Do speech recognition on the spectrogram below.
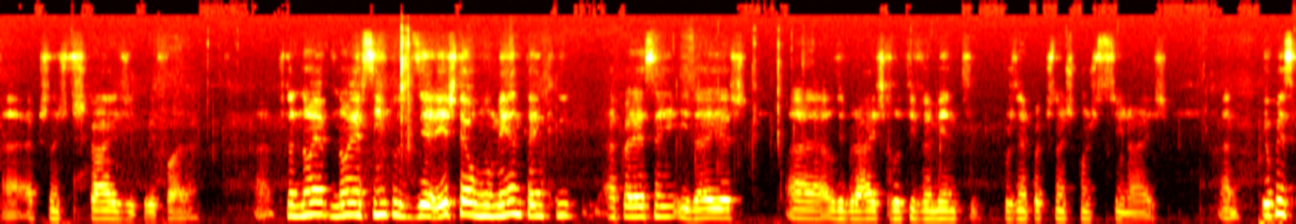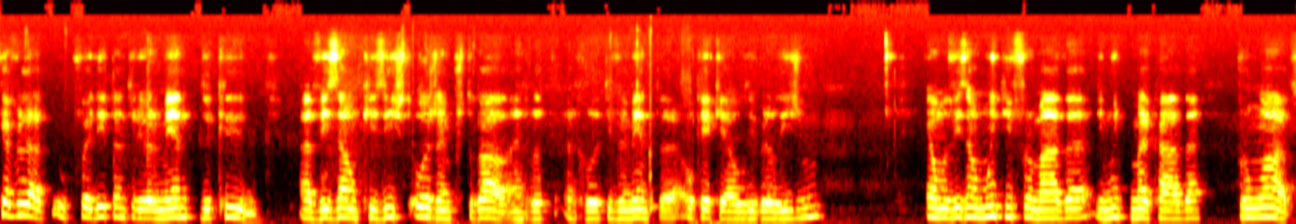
a questões fiscais e por aí fora. Portanto, não é, não é simples dizer este é o momento em que aparecem ideias uh, liberais relativamente, por exemplo, a questões constitucionais. Uh, eu penso que é verdade o que foi dito anteriormente de que a visão que existe hoje em Portugal em, relativamente ao que é que é o liberalismo é uma visão muito informada e muito marcada, por um lado,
